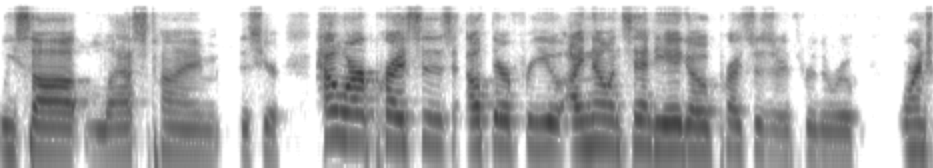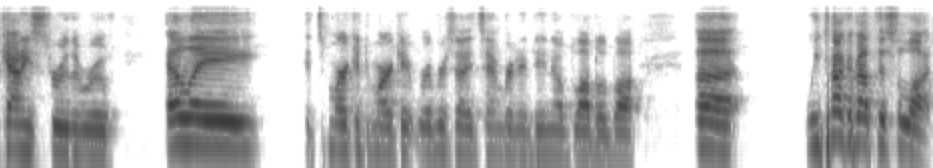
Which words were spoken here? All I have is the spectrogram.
we saw last time this year. How are prices out there for you? I know in San Diego, prices are through the roof. Orange County's through the roof. LA, it's market to market. Riverside, San Bernardino, blah, blah, blah. Uh, we talk about this a lot.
